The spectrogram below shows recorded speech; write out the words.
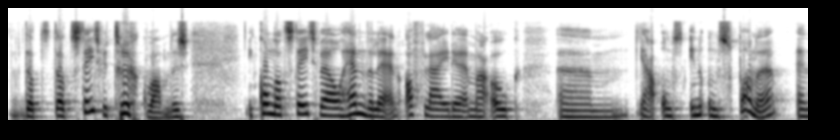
dat, dat steeds weer terugkwam. Dus ik kon dat steeds wel handelen en afleiden, maar ook um, ja, ons, in ontspannen. En,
